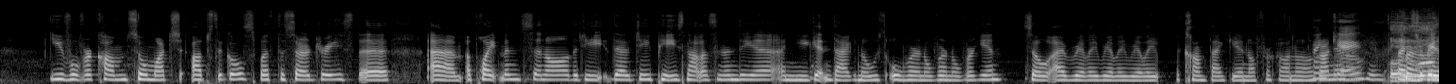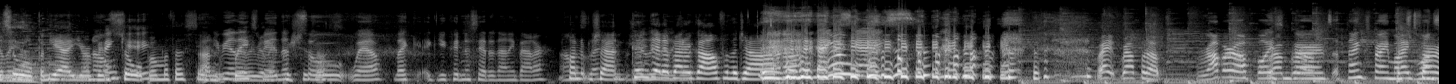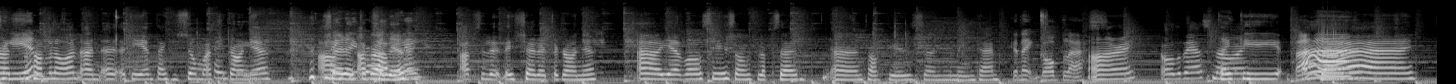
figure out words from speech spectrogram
you've overcome so much obstacles with the surgeries, the um, appointments, and all the G- the GPs not listening to you, and you getting diagnosed over and over and over again. So I really, really, really can't thank you enough for coming on. Thank Grainne. you. For Thanks for being so open. Yeah, you're No. being so you. open with us, and you really really, really explained it so that. well. Like you couldn't have said it any better. Hundred percent. It Couldn't really, get a better good. gal for the job. Thanks, guys. right, wrap it up. Wrap her up, boys Wrap and her up. girls. Thanks very much Thanks once very again. for coming on, and uh, again, thank you so much, Thank Grainne. Shout out to absolutely, Grainne. absolutely, shout out to Grainne. Uh, yeah, well, see you on the flip side, and talk to you in the meantime. Good night God bless. All right, all the best. Now. Thank you. Bye. Bye.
